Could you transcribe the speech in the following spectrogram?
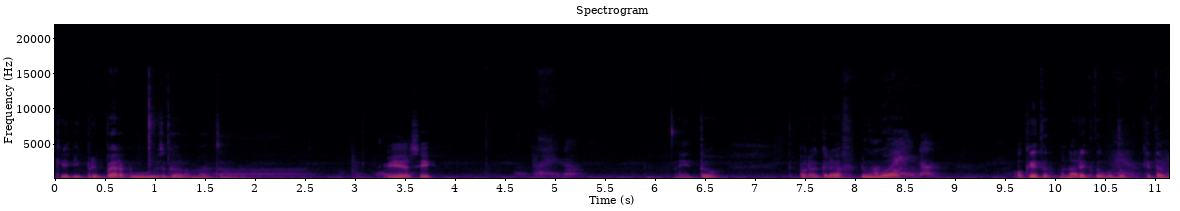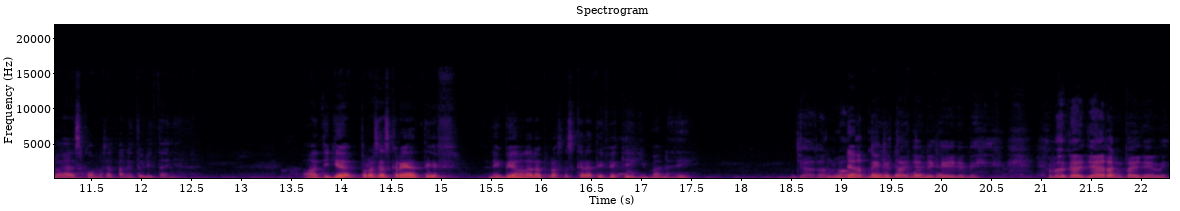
Kayak di prepare dulu segala macam. Iya sih. Nah itu, itu paragraf 2 Oke tuh menarik tuh untuk kita bahas kalau misalkan itu ditanya. Oh, Tiga, proses kreatif Ini Biang Lara proses kreatifnya kayak gimana sih? jarang Udah, banget nih ditanya nih kayaknya nih. Bakal jarang tanya nih.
